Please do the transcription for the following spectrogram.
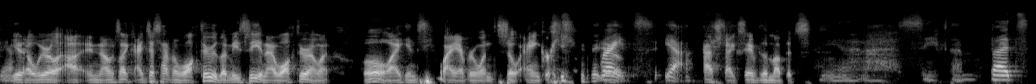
Yeah. You know, we were, uh, and I was like, I just haven't walked through. Let me see. And I walked through. And I went, oh, I can see why everyone's so angry. You know, right, yeah, hashtag save the Muppets. yeah, save them. But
